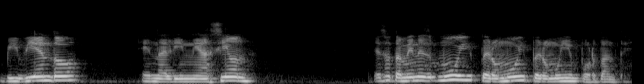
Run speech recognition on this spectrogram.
viviendo en alineación eso también es muy, pero muy, pero muy importante.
